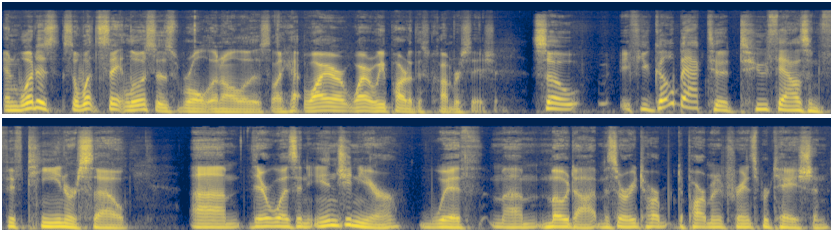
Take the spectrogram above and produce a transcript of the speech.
And what is so? What's St. Louis's role in all of this? Like, why are why are we part of this conversation? So, if you go back to 2015 or so, um, there was an engineer with um, MoDOT, Missouri Department of Transportation,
